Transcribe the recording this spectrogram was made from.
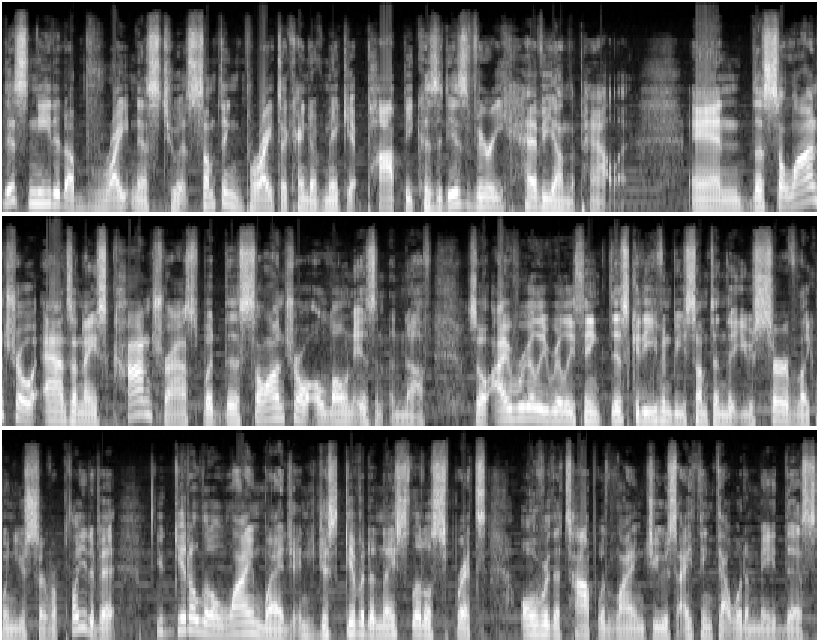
this needed a brightness to it, something bright to kind of make it pop because it is very heavy on the palate. And the cilantro adds a nice contrast, but the cilantro alone isn't enough. So I really, really think this could even be something that you serve, like when you serve a plate of it, you get a little lime wedge and you just give it a nice little spritz over the top with lime juice. I think that would have made this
